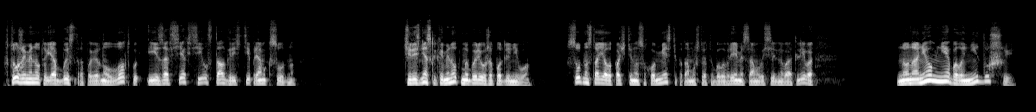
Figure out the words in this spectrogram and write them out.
В ту же минуту я быстро повернул лодку и изо всех сил стал грести прямо к судну. Через несколько минут мы были уже подле него. Судно стояло почти на сухом месте, потому что это было время самого сильного отлива, но на нем не было ни души.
